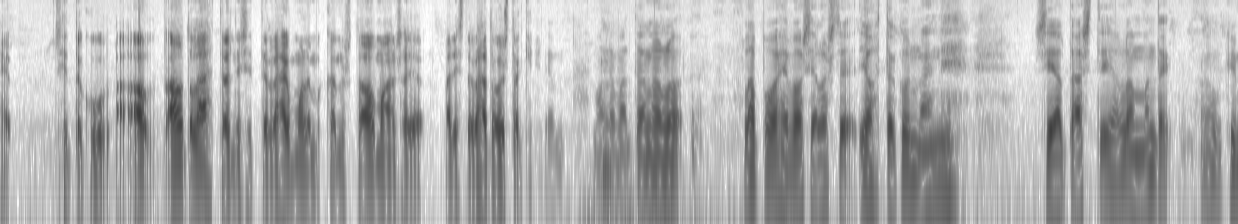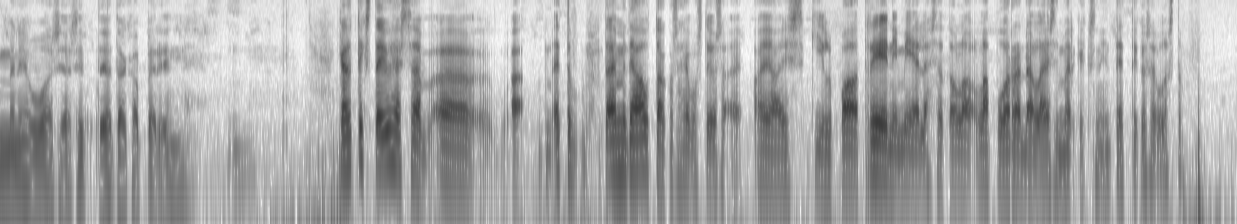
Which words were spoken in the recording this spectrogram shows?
He, sitten kun auto lähtee, niin sitten vähän molemmat kannustaa omaansa ja välistä vähän toistakin. Ja molemmat on ollut Lapua hevosjalosta johtokunnan, niin sieltä asti, jolla on monta kymmeniä vuosia sitten ja takaperin. Niin. Käyttekö te yhdessä, että, tai en tiedä auttaako se hevosta, jos ajaisi kilpaa treenimielessä tuolla Lapuaradalla esimerkiksi, niin teettekö sellaista?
